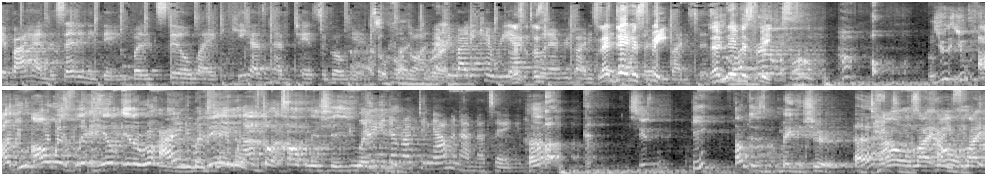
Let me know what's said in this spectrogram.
if I hadn't said anything, but it's still like he hasn't had the chance to go get. So hold on. Right. Everybody can react Let's- to let's- what everybody says. let David speak. everybody says. Let David like speak. that song? You you uh, you always let him interrupt me, I ain't even but then when that. I start talking and shit, you You're ain't. interrupting now, and I'm not saying it. Huh? Excuse me? I'm just making sure. I don't like I don't like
